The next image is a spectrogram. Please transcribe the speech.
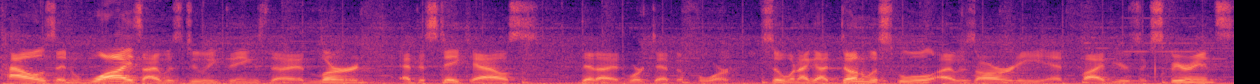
hows and whys I was doing things that I had learned at the steakhouse that I had worked at before. So when I got done with school, I was already at five years experience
